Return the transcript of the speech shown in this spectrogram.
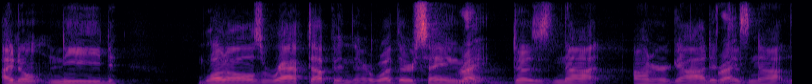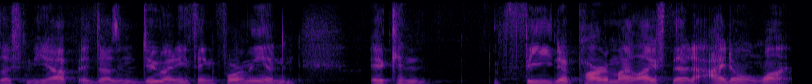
I don't need what all's wrapped up in there. What they're saying Right. does not honor God. It Right. does not lift me up. It doesn't do anything for me, and it can feed a part of my life that I don't want.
